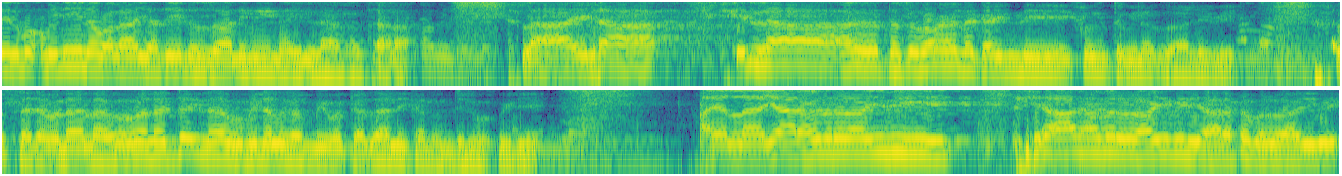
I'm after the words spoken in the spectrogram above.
للمؤمنين ولا يزيد الظالمين إلا خسارا لا إله إلا أنت سبحانك إني كنت من الظالمين. استجبنا له ونجيناه من الغم وكذلك ننجي المؤمنين أي الله يا أرحم الراحمين يا أرحم الراحمين يا أرحم الراحمين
